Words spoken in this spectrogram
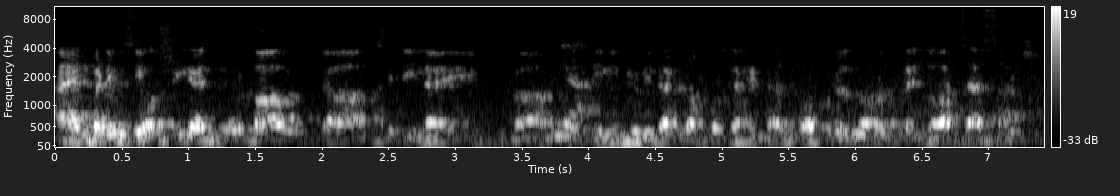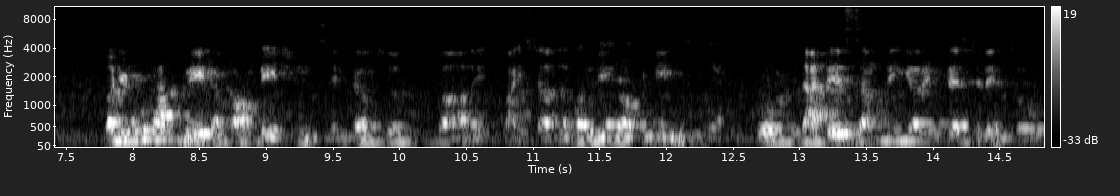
And but if you see Australia is more about uh, city life, uh, the Yeah. scenic beauty that it offers, and it doesn't offer a lot of resorts as such. But you do have great accommodations in terms of uh, like five star luxury Hotels, properties. yeah. So that is something you're interested in. So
